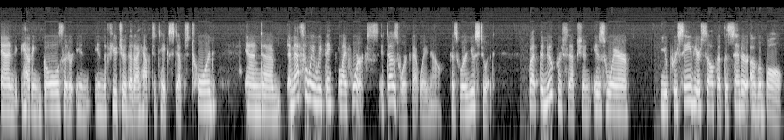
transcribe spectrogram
and having goals that are in, in the future that I have to take steps toward. And, um, and that's the way we think life works. It does work that way now because we're used to it. But the new perception is where you perceive yourself at the center of a ball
